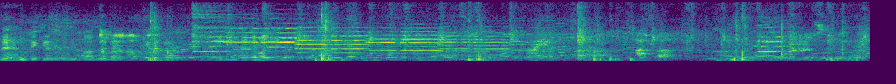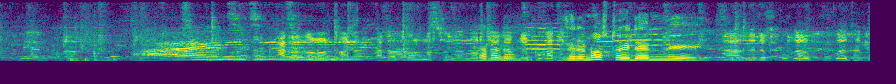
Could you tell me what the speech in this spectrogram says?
দেখেন দিকে যদি বাজারে যেটা নষ্ট হয়ে এমনি যেটা পোকা পোকা থাকব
